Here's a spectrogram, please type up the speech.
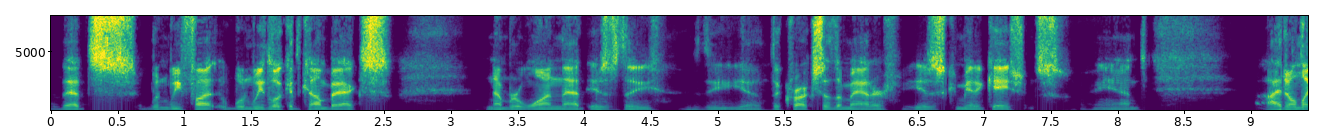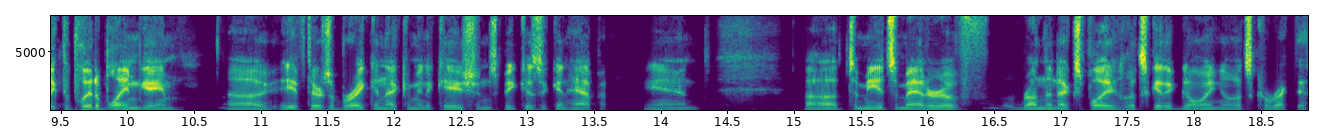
that's when we find when we look at comebacks. Number one, that is the the uh, the crux of the matter is communications, and I don't like to play the blame game. uh, if there's a break in that communications because it can happen. And uh, to me, it's a matter of run the next play, let's get it going, and let's correct it.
